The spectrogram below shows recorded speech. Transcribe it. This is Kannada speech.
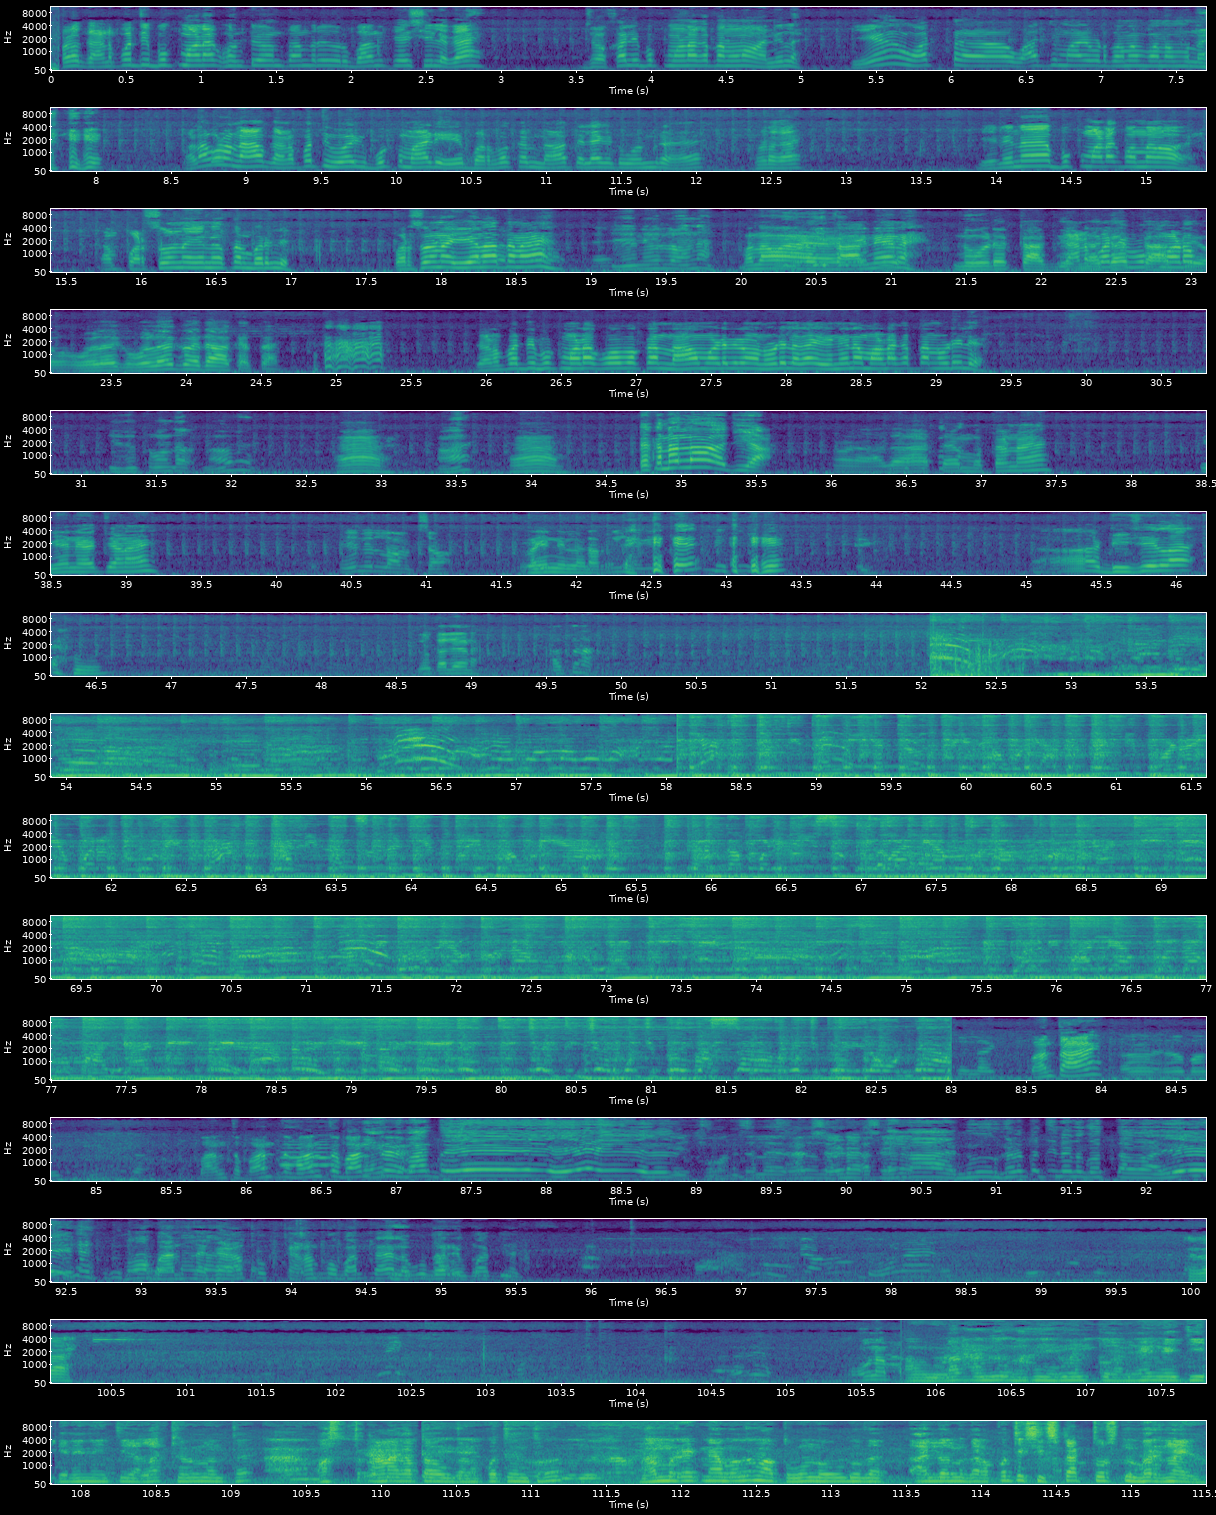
ಒಳಗೆ ಗಣಪತಿ ಬುಕ್ ಮಾಡಕ್ ಹೊಂಟಿವಿ ಅಂತಂದ್ರೆ ಇವ್ರು ಬಂದ್ ಕೇಸ್ ಇಲ್ಲಗ ಜೋಕಾಲಿ ಬುಕ್ ಮಾಡಕತ್ತಾನ ಅನಿಲ ಅನಿಲ್. ಏನು ಒಟ್ಟ ವಾಚ್ ಮಾಡಿಬಿಡ್ತಾನಪ್ಪ ನಮ್ಮನ್ನ. ಬಡ ಬಡ ನಾವು ಗಣಪತಿ ಹೋಗಿ ಬುಕ್ ಮಾಡಿ ಬರ್ಬೇಕಂತ ನಾವು ತಲೆಯಾಗ ಇಟ್ಕೊಂಡ್ರೆ ನೋಡಗ ಏನೇನ ಬುಕ್ ಮಾಡಕ್ ಬಂದಾನ ನಮ್ ನಮ್ಮ ಪರ್ಸೋಣ ಏನಾತಾನ ಬರಲಿ. ಪರ್ಸೋಣ ಏನಾತಾನ ಏನಿಲ್ಲ ಬಂದವ ಏನೇನ? ನೋಡಕ್ ಗಣಪತಿ book ಮಾಡು. ಒಳಗ್ ಒಳಗ್ ಅದಾಕತ್ತ ಗಣಪತಿ ಬುಕ್ ಮಾಡಕ್ ಹೋಗ್ಬೇಕಂತ ನಾವ್ ಮಾಡಿದ್ರೆ ನೋಡಿಲ್ಲ ಏನೇನ ಮಾಡಕತ್ತಾನ ನೋಡಿಲಿ. ಇದು ತಗೊಂಡ ಹಾ. ನೋಡ ಅದ ಆತ ಮುತ್ತಣ್ಣ ಏನ್ ಹೇಳ್ತೀಯಣ್ಣ? ಏನಿಲ್ಲ ಮಚ್ಚ ಏನಿಲ್ಲ ಡಿ ಜೆ ಇಲ್ಲ. ಅಣ್ಣ. ಬಂತ ಬಂತ ಬಂತ ಬಂತ. ಬಂತ ನೂರ್ ಗಣಪತಿ ನನಗೆ ಗೊತ್ತಾವ ಏ. ಬಂತ ಗಣಪ ಗಣಪ ಬಂತ ಲಘು ಬರ್ರಿ ಬಂತ ಹೆಂಗೈತಿ ಏನೇನೈತಿ ಎಲ್ಲ ಕೇಳೋಣಂತ ಮಸ್ತ್ ಕಾಣಕತ್ತಾವ ಗಣಪತಿ ಅಂತ. ನಮ್ಮ ರೇಟ್ನ್ಯಾಗ ಬಂದ್ರೆ ನಾವು ತೊಗೊಂಡು ಹೋಗುದ ಅಲ್ಲೊಂದು ಗಣಪತಿ ಸಿಕ್ಸ್ ಪ್ಯಾಕ್ ತೋರಿಸ್ತೀನಿ ಬರ್ರಿ ನಾ ಇದು.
